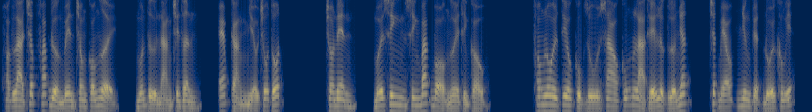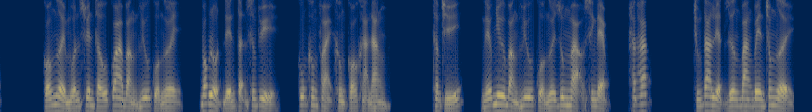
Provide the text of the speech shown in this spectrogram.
Hoặc là chấp pháp đường bên trong có người, muốn từ nàng trên thân, ép càng nhiều chỗ tốt. Cho nên, mới sinh sinh bác bỏ ngươi thỉnh cầu. Phong lôi tiêu cục dù sao cũng là thế lực lớn nhất, chất béo nhưng tuyệt đối không ít. Có người muốn xuyên thấu qua bằng hữu của ngươi, bóc lột đến tận xương thủy, cũng không phải không có khả năng. Thậm chí, nếu như bằng hữu của ngươi dung mạo xinh đẹp, hắc hắc. Chúng ta liệt dương bang bên trong người,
